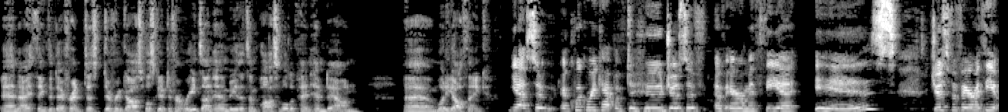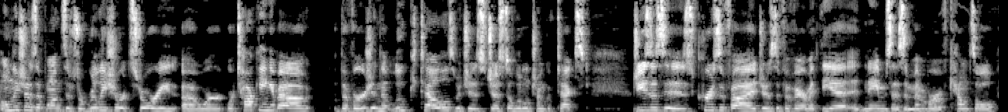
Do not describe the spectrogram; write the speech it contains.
And I think the different, just different gospels give different reads on him because it's impossible to pin him down. Um, what do y'all think? Yeah, so a quick recap of to who Joseph of Arimathea is. Joseph of Arimathea only shows up once. There's a really short story. Uh, we're we're talking about the version that Luke tells, which is just a little chunk of text. Jesus is crucified. Joseph of Arimathea it names as a member of council,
